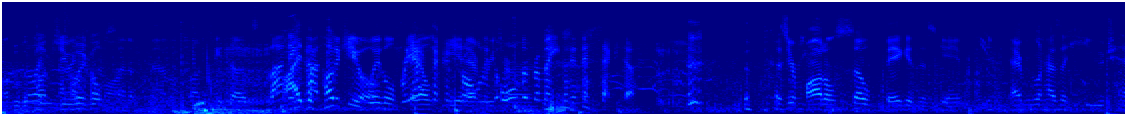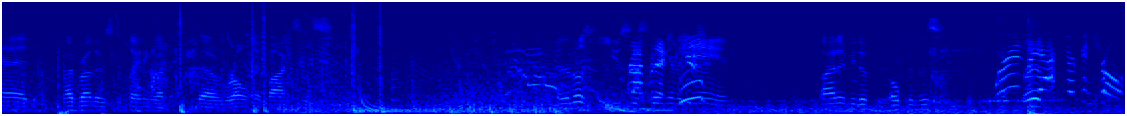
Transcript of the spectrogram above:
I'll do the I feel like wiggle. 90% of Battlefield Because Landing I, the PUBG secure. wiggle fails Reactor me at every is all that turn. remains in this sector. Because your model's so big in this game. Everyone has a huge head. My brother was complaining about the, the roll hitboxes. They're the most useless thing in the game. Oh, I didn't mean to open this. We're in Luke. reactor control.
